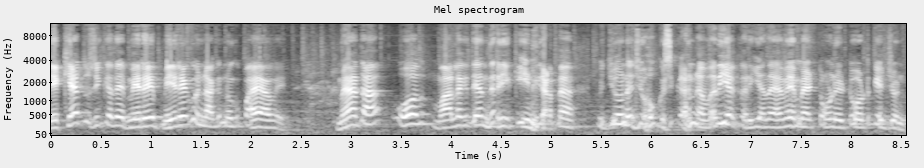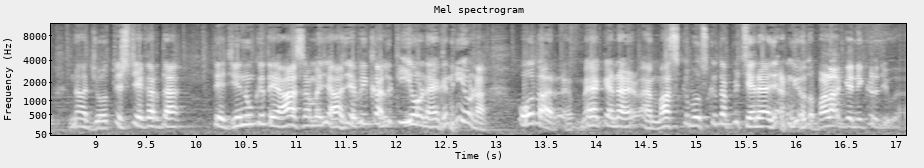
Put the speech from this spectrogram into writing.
ਦੇਖਿਆ ਤੁਸੀਂ ਕਦੇ ਮੇਰੇ ਮੇਰੇ ਕੋਈ ਨਗ ਨੂੰ ਪਾਇਆ ਹੋਵੇ? ਮੈਂ ਤਾਂ ਉਹ ਮਾਲਕ ਦੇ ਅੰਦਰ ਯਕੀਨ ਕਰਦਾ ਵੀ ਜੋ ਨੇ ਜੋ ਕੁਝ ਕਰਨਾ ਵਧੀਆ ਕਰੀ ਜਾਂਦਾ, ਐਵੇਂ ਮੈਂ ਟੋਣੇ ਟੋਟ ਕੇ ਚੁਣ, ਨਾ ਜੋਤਿਸ਼ ਜੇ ਕਰਦਾ ਤੇ ਜਿਹਨੂੰ ਕਿਤੇ ਆ ਸਮਝ ਆ ਜਾਏ ਵੀ ਕੱਲ ਕੀ ਹੋਣਾ ਹੈ ਕਿ ਨਹੀਂ ਹੋਣਾ ਉਹਦਾ ਮੈਂ ਕਹਿੰਦਾ ਮਸਕ ਮੁਸਕ ਤਾਂ ਪਿੱਛੇ ਰਹਿ ਜਾਣਗੇ ਉਹ ਤਾਂ ਬੜਾ ਅੱਗੇ ਨਿਕਲ ਜੂਗਾ।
